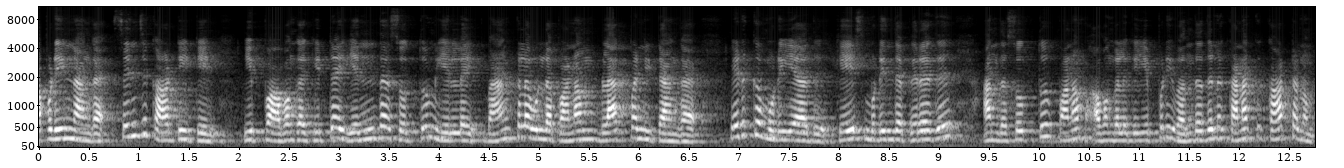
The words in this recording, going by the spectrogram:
அப்படின்னாங்க செஞ்சு காட்டிட்டேன். இப்போ அவங்க கிட்ட எந்த சொத்தும் இல்லை. பேங்க்கில் உள்ள பணம் பிளாக் பண்ணிட்டாங்க. எடுக்க முடியாது. கேஸ் முடிந்த பிறகு அந்த சொத்து பணம் அவங்களுக்கு எப்படி வந்ததுன்னு கணக்கு காட்டணும்.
